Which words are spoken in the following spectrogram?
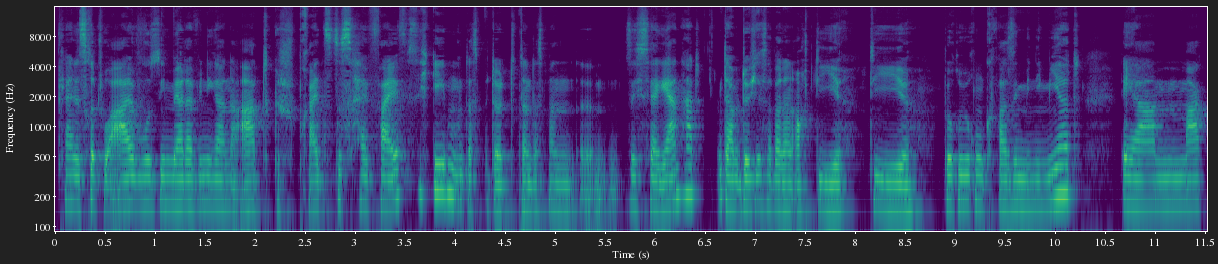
kleines Ritual, wo sie mehr oder weniger eine Art gespreiztes High Five sich geben. Und das bedeutet dann, dass man ähm, sich sehr gern hat. Dadurch ist aber dann auch die, die Berührung quasi minimiert. Er mag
